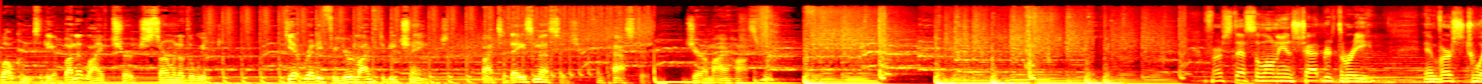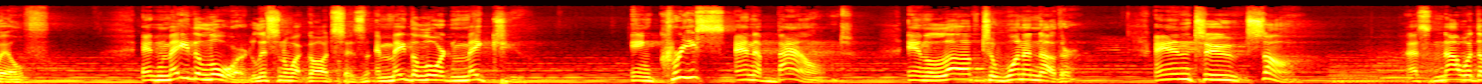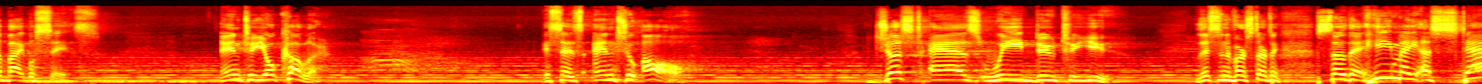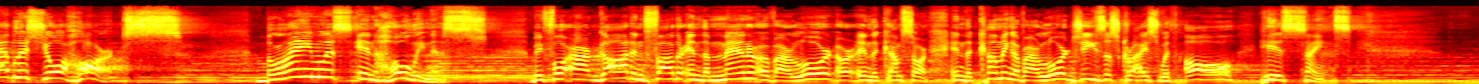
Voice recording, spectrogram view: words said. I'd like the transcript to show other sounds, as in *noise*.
Welcome to the Abundant Life Church Sermon of the Week. Get ready for your life to be changed by today's message from Pastor Jeremiah Hosmer. 1 Thessalonians chapter 3 and verse 12. And may the Lord, listen to what God says, and may the Lord make you increase and abound in love to one another and to some that's not what the Bible says. And to your color. It says, and to all, just as we do to you. Listen to verse 13. So that he may establish your hearts blameless in holiness before our God and Father in the manner of our Lord, or in the, I'm sorry, in the coming of our Lord Jesus Christ with all his saints.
